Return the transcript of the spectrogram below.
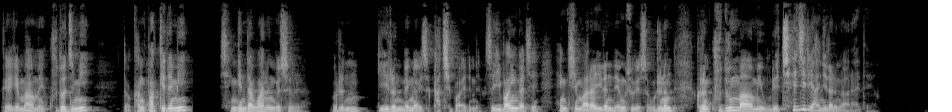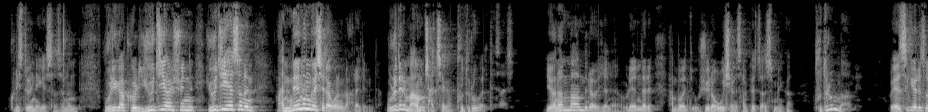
그에게 마음의 굳어짐이 또 강팍해됨이 생긴다고 하는 것을 우리는 이런 맥락에서 같이 봐야 됩니다. 그래서 이방인같이 행치 말할 이런 내용 속에서 우리는 그런 굳은 마음이 우리의 체질이 아니라는 걸 알아야 돼요. 그리스도인에게 있어서는 우리가 그걸 유지할 수 있는, 유지해서는 안 되는 것이라고 하는 걸 알아야 됩니다. 우리들의 마음 자체가 부드러워야 돼, 사실. 연한 마음이라고 하잖아요. 우리 옛날에 한번 주일날 오후 시간에 살폈지 않습니까? 부드러운 마음이에요. 에스겔에서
